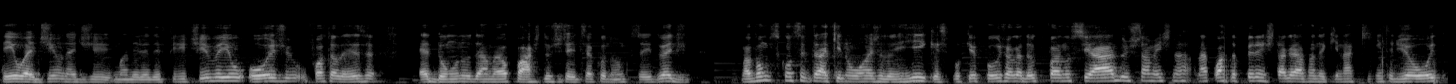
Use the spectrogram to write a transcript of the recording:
ter o Edinho né, de maneira definitiva e hoje o Fortaleza é dono da maior parte dos direitos econômicos aí do Edinho. Mas vamos se concentrar aqui no Ângelo Henriquez, porque foi o jogador que foi anunciado justamente na, na quarta-feira. A gente está gravando aqui na quinta, dia 8,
